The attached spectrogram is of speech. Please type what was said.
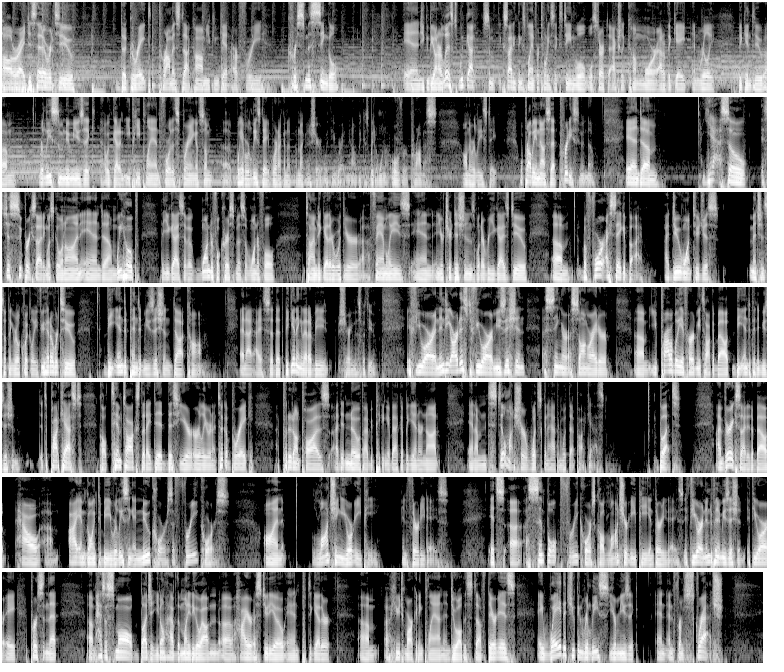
All right, just head over to thegreatpromise.com. You can get our free Christmas single and you can be on our list. We've got some exciting things planned for 2016. We'll we'll start to actually come more out of the gate and really begin to um, release some new music. Uh, we've got an EP planned for the spring of some. Uh, we have a release date. We're not gonna. I'm not gonna share it with you right now because we don't want to over promise on the release date. We'll probably announce that pretty soon though, and. Um, yeah, so it's just super exciting what's going on, and um, we hope that you guys have a wonderful Christmas, a wonderful time together with your uh, families and, and your traditions, whatever you guys do. Um, before I say goodbye, I do want to just mention something real quickly. If you head over to theindependentmusician.com, and I, I said that at the beginning that I'd be sharing this with you. If you are an indie artist, if you are a musician, a singer, a songwriter, um, you probably have heard me talk about The Independent Musician. It's a podcast called Tim Talks that I did this year earlier, and I took a break. I put it on pause. I didn't know if I'd be picking it back up again or not, and I'm still not sure what's going to happen with that podcast. But I'm very excited about how um, I am going to be releasing a new course, a free course on launching your EP in 30 days. It's a, a, simple free course called Launch Your EP in 30 Days. If you are an independent musician, if you are a person that um, has a small budget, you don't have the money to go out and uh, hire a studio and put together um, a huge marketing plan and do all this stuff, there is a way that you can release your music and, and from scratch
